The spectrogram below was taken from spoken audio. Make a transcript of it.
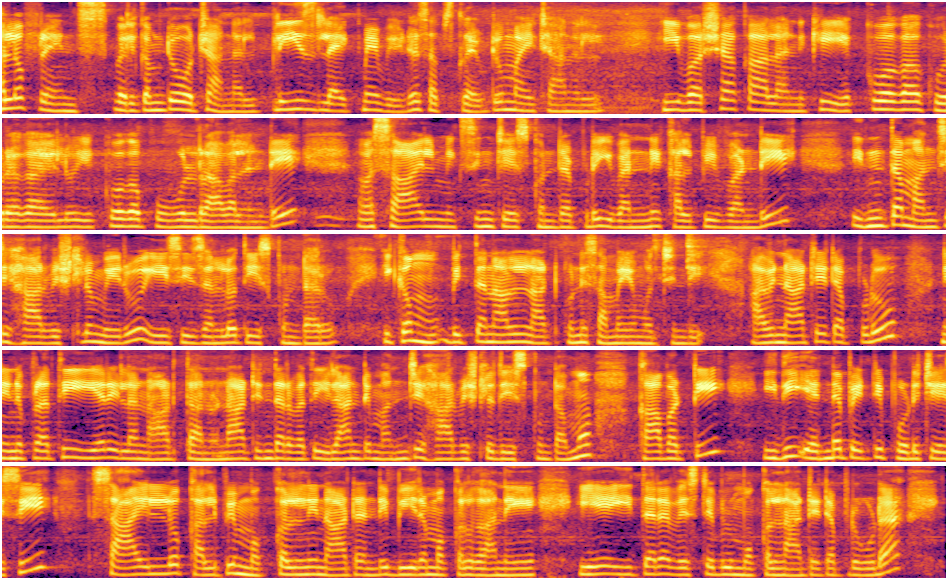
Hello friends welcome to our channel please like my video subscribe to my channel ఈ వర్షాకాలానికి ఎక్కువగా కూరగాయలు ఎక్కువగా పువ్వులు రావాలంటే సాయిల్ మిక్సింగ్ చేసుకునేటప్పుడు ఇవన్నీ కలిపి ఇవ్వండి. ఇంత మంచి హార్వెస్ట్లు మీరు ఈ సీజన్లో తీసుకుంటారు. ఇక విత్తనాలు నాటుకునే సమయం వచ్చింది. అవి నాటేటప్పుడు నేను ప్రతి ఇయర్ ఇలా నాటుతాను. నాటిన తర్వాత ఇలాంటి మంచి హార్వెస్ట్లు తీసుకుంటాము. కాబట్టి ఇది ఎండపెట్టి పొడి చేసి సాయిల్లో కలిపి కలిపి మొక్కల్ని నాటండి. బీర మొక్కలు కానీ ఏ ఇతర వెజిటేబుల్ మొక్కలు నాటేటప్పుడు కూడా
